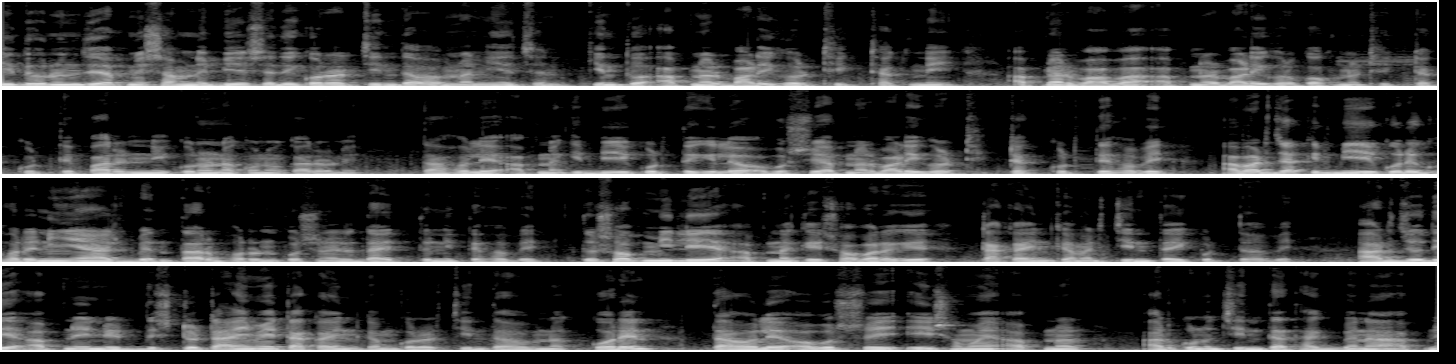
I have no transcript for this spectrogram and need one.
এই ধরুন যে আপনি সামনে বিয়ে শাদী করার চিন্তা ভাবনা নিয়েছেন, কিন্তু আপনার বাড়িঘর ঠিকঠাক নেই। আপনার বাবা আপনার বাড়িঘর কখনো ঠিকঠাক করতে পারেননি কোনো না কোনো কারণে। তাহলে আপনাকে বিয়ে করতে গেলে অবশ্যই আপনার বাড়িঘর ঠিকঠাক করতে হবে। আবার যাকে বিয়ে করে ঘরে নিয়ে আসবেন, তার ভরণ পোষণের দায়িত্ব নিতে হবে। তো সব মিলিয়ে আপনাকে সবার আগে টাকা ইনকামের চিন্তাই করতে হবে। আর যদি আপনি নির্দিষ্ট টাইমে টাকা ইনকাম করার চিন্তা ভাবনা করেন, তাহলে অবশ্যই এই সময় আপনার আর কোনো চিন্তা থাকবে না, আপনি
